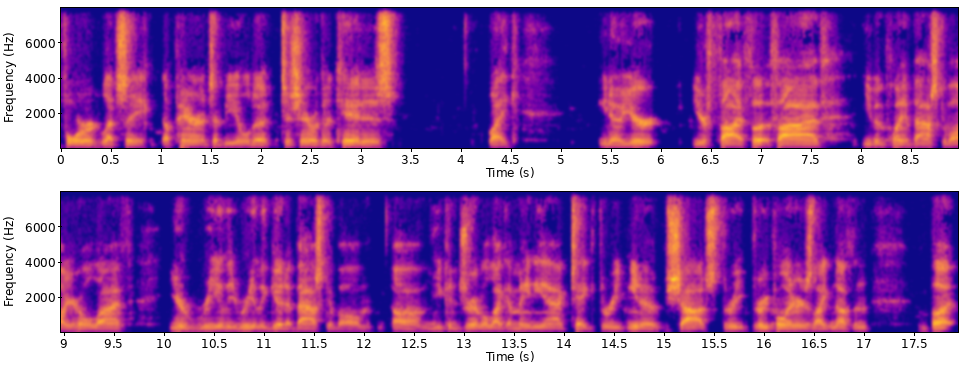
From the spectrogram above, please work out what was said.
for let's say a parent to be able to to share with their kid is like, you know, you're you're five foot five, you've been playing basketball your whole life you're really, really good at basketball. Um, you can dribble like a maniac, take three, you know, shots, three three pointers like nothing. But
